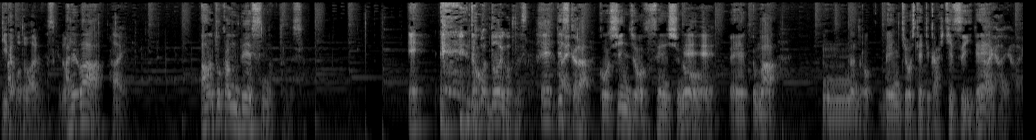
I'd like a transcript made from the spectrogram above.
聞いたことはあるんですけど。あれははい。アウトカムベースになったんですよ。え？どこ、どういうことですか？えですから、こう、新庄選手の、ええっ、と、まあ、うん、なんだろう、勉強してっていうか、引き継いで、はいはいはい。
